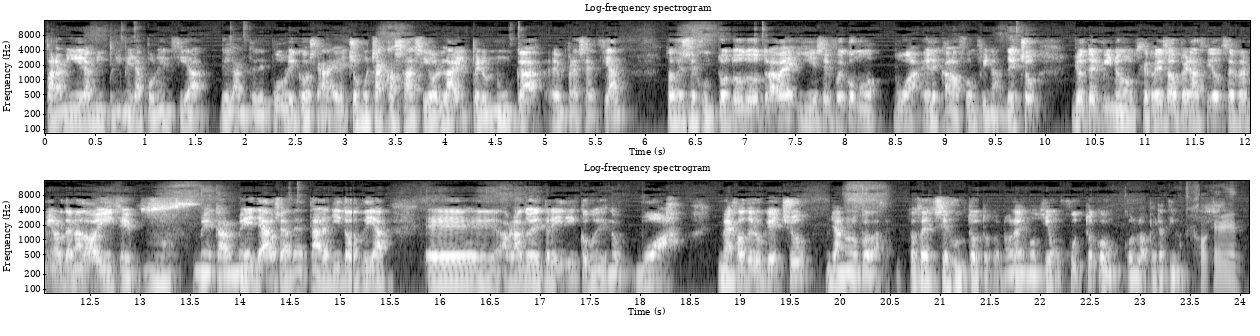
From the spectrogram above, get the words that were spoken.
para mí era mi primera ponencia delante de público, o sea, he hecho muchas cosas así online, pero nunca en presencial. Entonces se juntó todo otra vez y ese fue como el escalafón final. De hecho, yo termino, cerré esa operación, cerré mi ordenador y hice, me calmé ya, o sea, de estar allí dos días eh, hablando de trading, como diciendo, ¡buah! Mejor de lo que he hecho, ya no lo puedo hacer. Entonces se juntó todo, ¿no? La emoción justo con, con la operativa. qué bien.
